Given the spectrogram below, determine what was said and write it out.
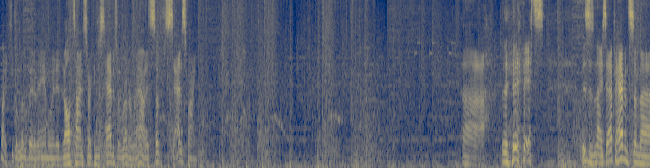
I want to keep a little bit of ammo in it at all times so I can just have it to run around. It's so satisfying. Ah, it's this is nice. After having some uh,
